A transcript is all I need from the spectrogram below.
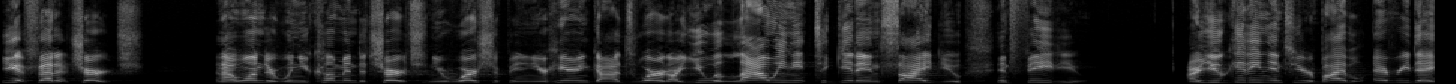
You get fed at church. And I wonder when you come into church and you're worshiping and you're hearing God's word, are you allowing it to get inside you and feed you? Are you getting into your Bible every day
